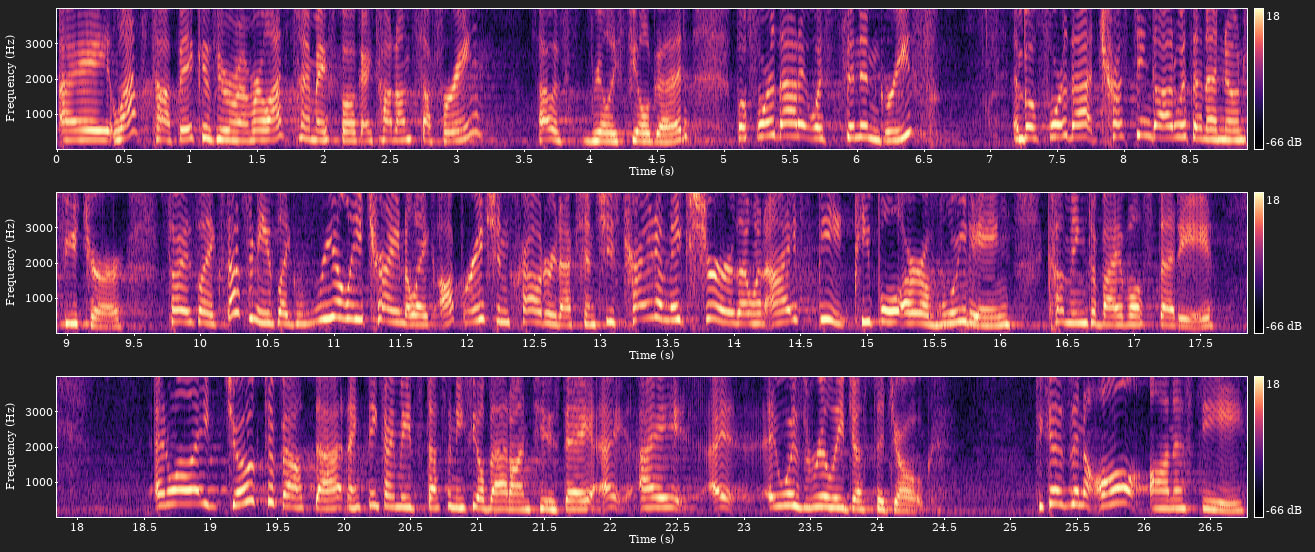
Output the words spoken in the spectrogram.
I, last topic, if you remember, last time I spoke, I taught on suffering. So that was really feel good. Before that, it was sin and grief. And before that, trusting God with an unknown future. So I was like, Stephanie's like really trying to like Operation Crowd Reduction. She's trying to make sure that when I speak, people are avoiding coming to Bible study. And while I joked about that, and I think I made Stephanie feel bad on Tuesday, I, I, I, it was really just a joke. Because, in all honesty,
